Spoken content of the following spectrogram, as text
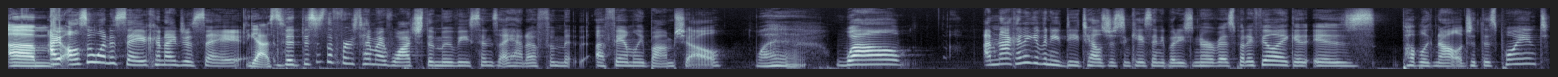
Um, I also want to say, can I just say, Yes. that this is the first time I've watched the movie since I had a fam- a family bombshell. What? Well, I'm not going to give any details just in case anybody's nervous, but I feel like it is public knowledge at this point.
